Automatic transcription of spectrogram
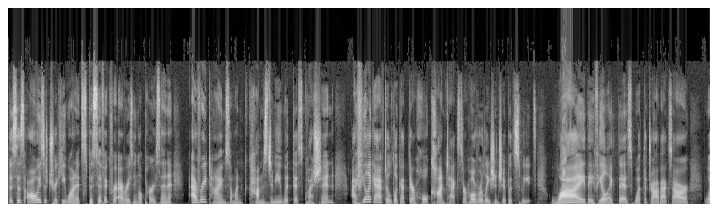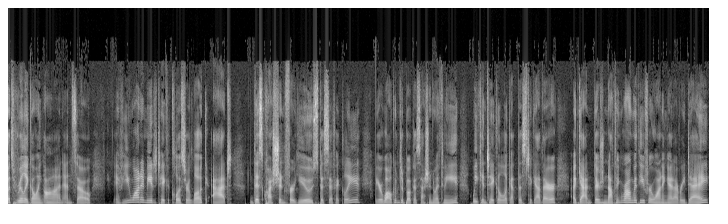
This is always a tricky one. It's specific for every single person every time someone comes to me with this question, I feel like I have to look at their whole context, their whole relationship with sweets, why they feel like this, what the drawbacks are, what's really going on. And so if you wanted me to take a closer look at this question for you specifically, you're welcome to book a session with me. We can take a look at this together. Again, there's nothing wrong with you for wanting it every day.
